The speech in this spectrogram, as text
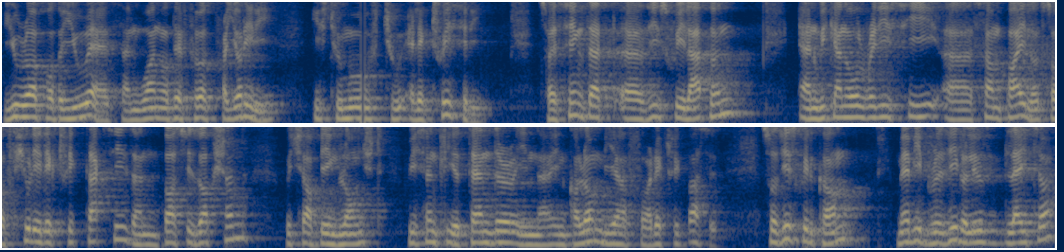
Europe or the US. And one of their first priority is to move to electricity. So I think that uh, this will happen. And we can already see uh, some pilots of fuel electric taxis and buses option, which are being launched. Recently, a tender in, uh, in Colombia for electric buses. So this will come, maybe Brazil a little bit later.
